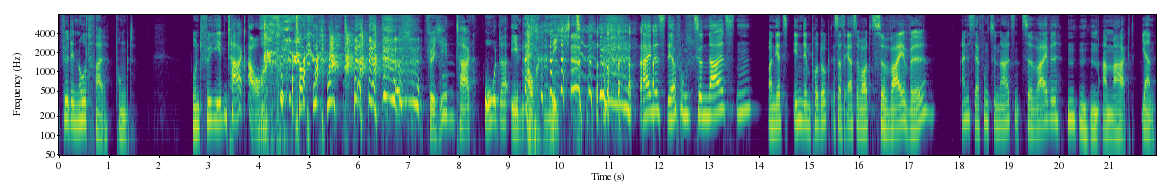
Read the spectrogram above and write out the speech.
Für den Notfall. Punkt. Und für jeden Tag auch. Für jeden Tag oder eben auch nicht. Eines der funktionalsten, und jetzt in dem Produkt ist das erste Wort Survival. Eines der funktionalsten Survival hm, hm, hm, am Markt. Jan,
